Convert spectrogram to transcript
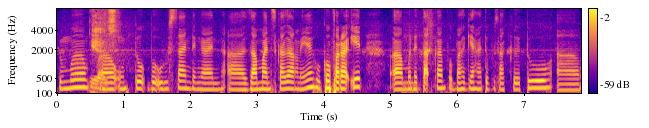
Cuma Yes. uh, untuk berurusan dengan uh, zaman sekarang ni ya, hukum faraid uh, menetapkan pembahagian harta pusaka tu um,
